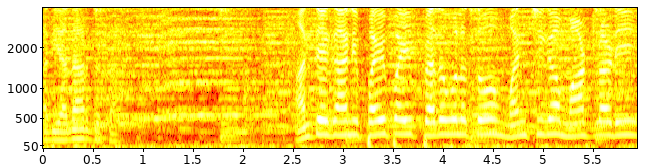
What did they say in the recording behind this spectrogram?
అది యథార్థత. అంతేగాని పై పై పెదవులతో మంచిగా మాట్లాడి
